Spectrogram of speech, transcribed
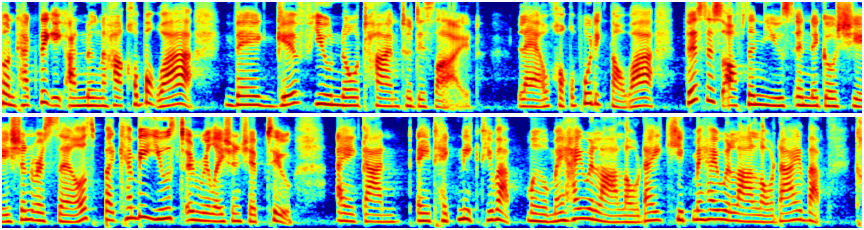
ส่วนแท็กติกอีกอันนึงนะคะ เขาบอกว่า they give you no time to decide แล้วเขาก็พูดอีกต่อว่า this is often used in negotiation or sales but can be used in relationship too ไอการไอ้เทคนิคที่แบบเมอไม่ให้เวลาเราได้คิดไม่ให้เวลาเราได้แบบค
